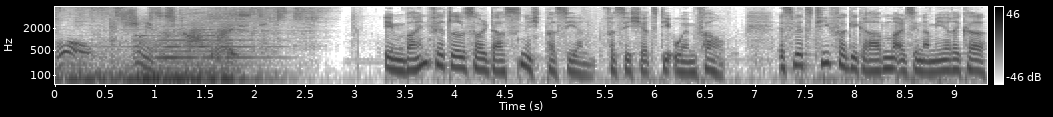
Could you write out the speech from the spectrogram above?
Wow, Jesus Christ. Im Weinviertel soll das nicht passieren, versichert die OMV. Es wird tiefer gegraben als in Amerika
